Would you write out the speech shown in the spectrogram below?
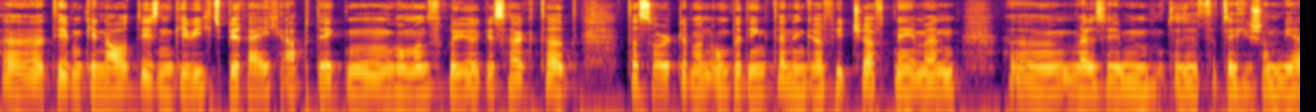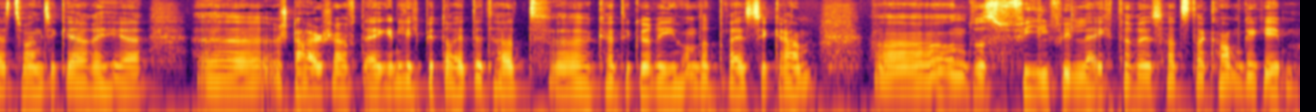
äh, die eben genau diesen Gewichtsbereich abdecken, wo man früher gesagt hat, da sollte man unbedingt einen Graphitschaft nehmen, äh, weil es eben, das ist jetzt tatsächlich schon mehr als 20 Jahre her, äh, Stahlschaft eigentlich bedeutet hat, äh, Kategorie 130 Gramm. Äh, und was viel, viel leichteres hat es da kaum gegeben.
